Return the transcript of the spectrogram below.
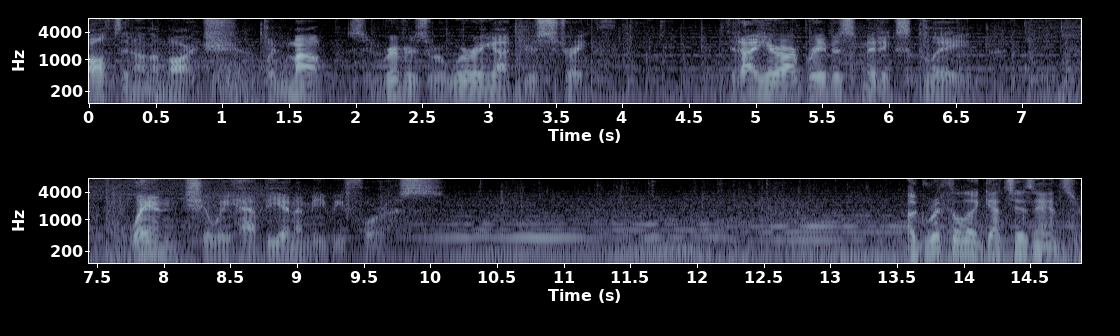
Often on the march, when mountains and rivers were wearing out your strength, did I hear our bravest men exclaim, When shall we have the enemy before us? Agricola gets his answer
